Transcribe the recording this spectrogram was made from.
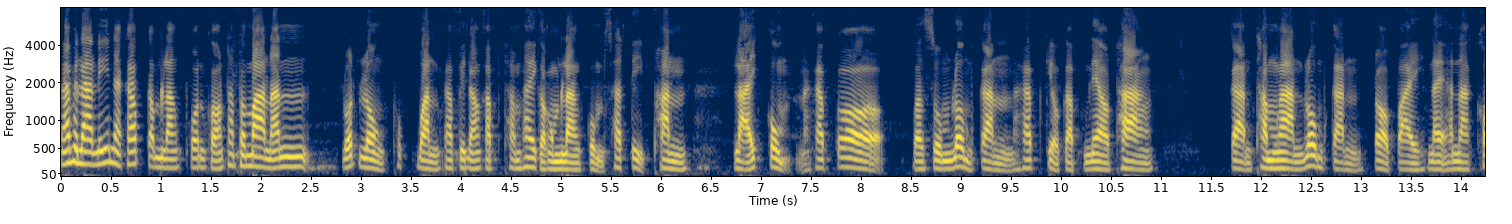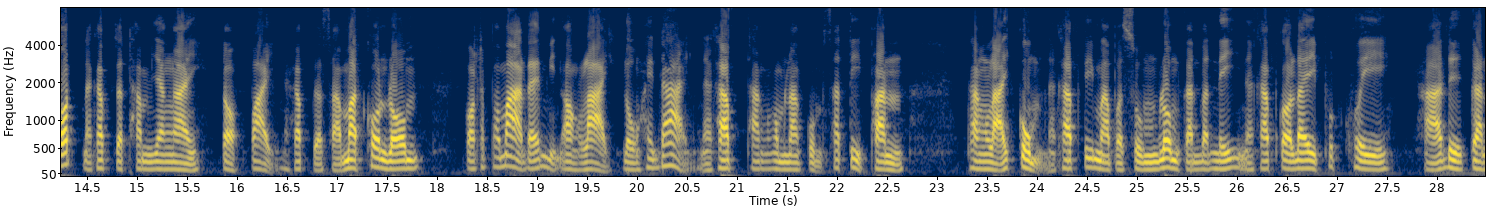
ณเวลานี้นะครับกำลังพลของทัพพม่านั้นลดลงทุกวันครับพี่น้องครับทำให้กองกำลังกลุ่มชาติพันธุ์หลายกลุ่มนะครับ ก็ประชุมร่วมกันนะครับ เกี่ยวกับแนวทางการทำงานร่วมกันต่อไปในอนาคตนะครับ จะทำยังไงต่อไปนะครับ จะสามารถโค่นล้มกองทัพพม่าและหมิ่นออนไลน์ลงให้ได้นะครับ ทางกองกำลังกลุ่มชาติพันธุ์ ทางหลายกลุ่มนะครับ ที่มาประชุมร่วมกันวันนี้นะครับ ก็ได้พูดคุยหารือกัน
